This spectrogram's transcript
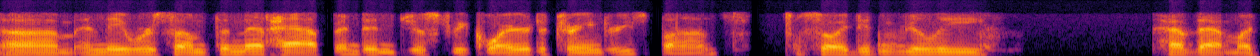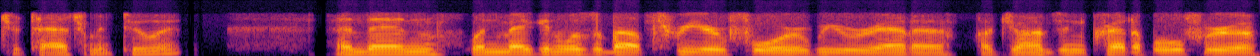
um, and they were something that happened and just required a trained response. So I didn't really have that much attachment to it. And then when Megan was about three or four, we were at a, a John's Incredible for a,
